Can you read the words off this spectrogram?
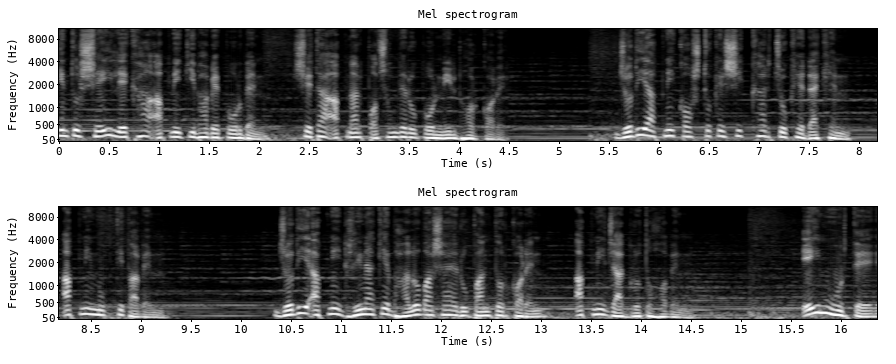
কিন্তু সেই লেখা আপনি কীভাবে পড়বেন, সেটা আপনার পছন্দের উপর নির্ভর করে। যদি আপনি কষ্টকে শিক্ষার চোখে দেখেন, আপনি মুক্তি পাবেন। যদি আপনি ঘৃণাকে ভালোবাসায় রূপান্তর করেন আপনি জাগ্রত হবেন। এই মুহূর্তে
